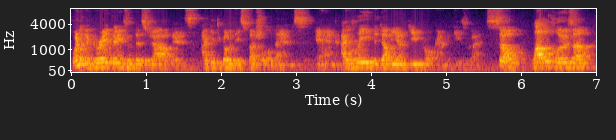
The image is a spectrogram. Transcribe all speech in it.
one of the great things with this job is I get to go to these special events and I lead the WMD program at these events. So Lollapalooza,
